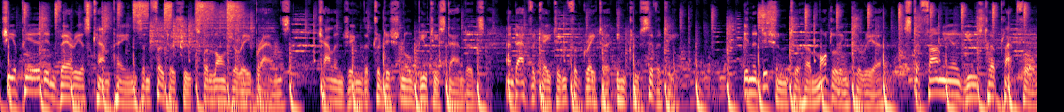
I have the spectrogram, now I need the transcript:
She appeared in various campaigns and photo shoots for lingerie brands, challenging the traditional beauty standards and advocating for greater inclusivity. In addition to her modeling career, Stefania used her platform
